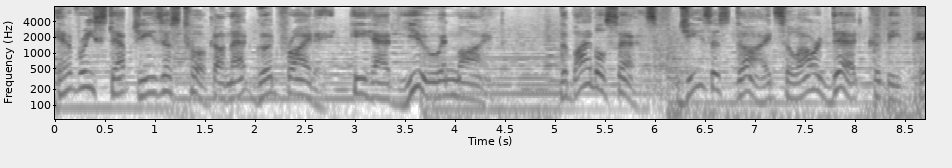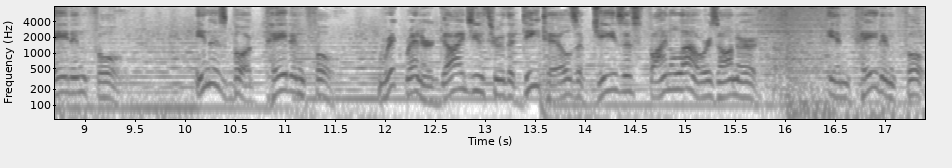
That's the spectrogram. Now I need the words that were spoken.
every step Jesus took on that Good Friday, he had you in mind. The Bible says Jesus died so our debt could be paid in full. In his book, Paid in Full, Rick Renner guides you through the details of Jesus' final hours on earth. In Paid in Full,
